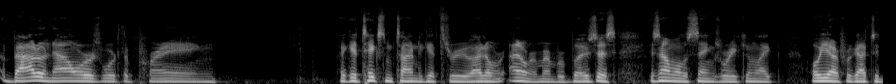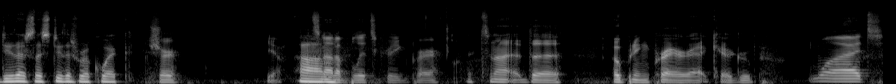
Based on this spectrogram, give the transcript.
about an hour's worth of praying. Like it takes some time to get through. I don't I don't remember, but it's just it's not one of those things where you can like, oh yeah, I forgot to do this. Let's do this real quick. Sure. Yeah. It's Um, not a blitzkrieg prayer. It's not the opening prayer at Care Group. What?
